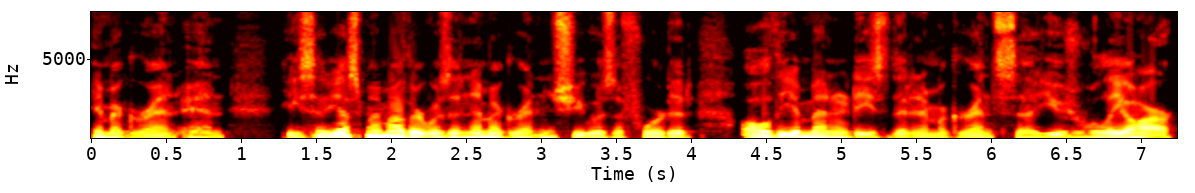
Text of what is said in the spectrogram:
immigrant and he said yes my mother was an immigrant and she was afforded all the amenities that immigrants uh, usually are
